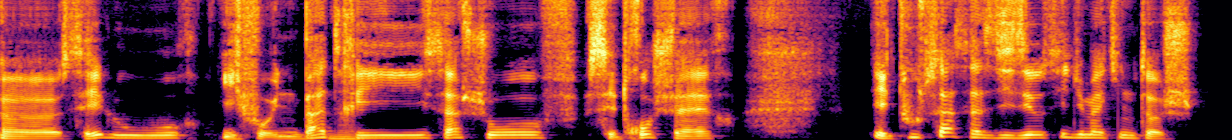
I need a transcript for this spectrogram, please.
euh, c'est lourd, il faut une batterie, ça chauffe, c'est trop cher. Et tout ça, ça se disait aussi du Macintosh.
